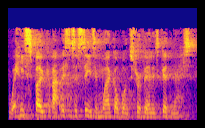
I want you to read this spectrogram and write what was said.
Where he spoke about this is a season where God wants to reveal his goodness.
